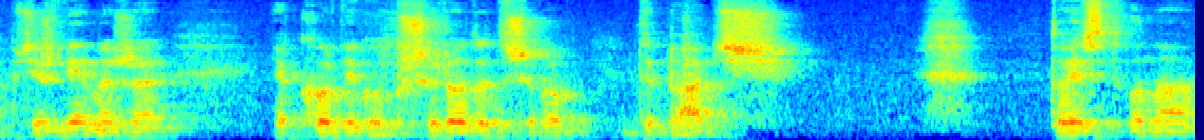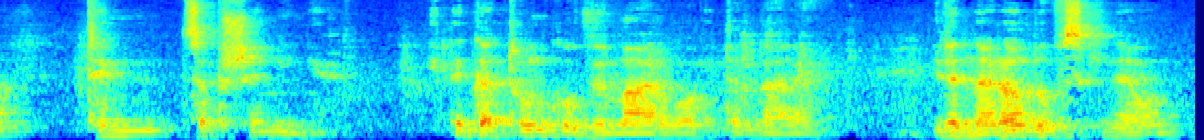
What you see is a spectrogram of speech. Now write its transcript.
A przecież wiemy, że jakkolwiek o przyrodę trzeba dbać, to jest ona tym, co przeminie. Ile gatunków wymarło i tak dalej. Ile narodów zginęło.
